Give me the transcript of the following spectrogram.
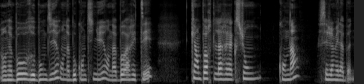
on a beau rebondir, on a beau continuer, on a beau arrêter, qu'importe la réaction qu'on a, c'est jamais la bonne.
